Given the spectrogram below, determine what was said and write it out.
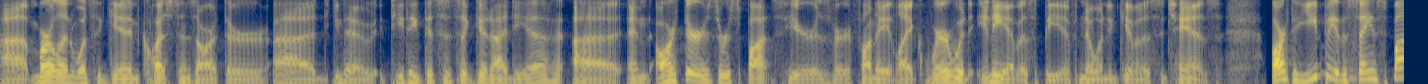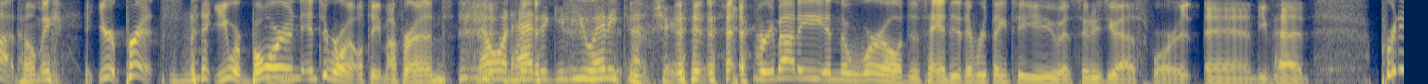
Uh, Merlin once again questions Arthur. Uh, you know, do you think this is a good idea? Uh, and Arthur's response here is very funny. Like, where would any of us be if no one had given us a chance? Arthur, you'd be in the same spot, homie. You're a prince. you were born into royalty, my friend. No one had to give you any kind of chances. Everybody in the world just handed everything to you as soon as you asked for it, and you've had pretty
